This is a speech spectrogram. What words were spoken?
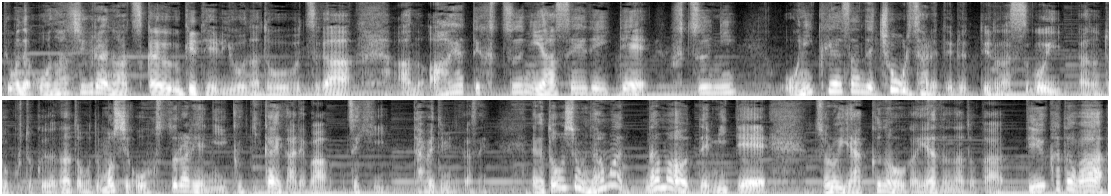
でもね、同じぐらいの扱いを受けているような動物が、あの、ああやって普通に野生でいて、普通にお肉屋さんで調理されてるっていうのがすごいあの独特だなと思って、もしオーストラリアに行く機会があれば、ぜひ食べてみてください。なんかどうしても生、生で見て、それを焼くのが嫌だなとかっていう方は、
